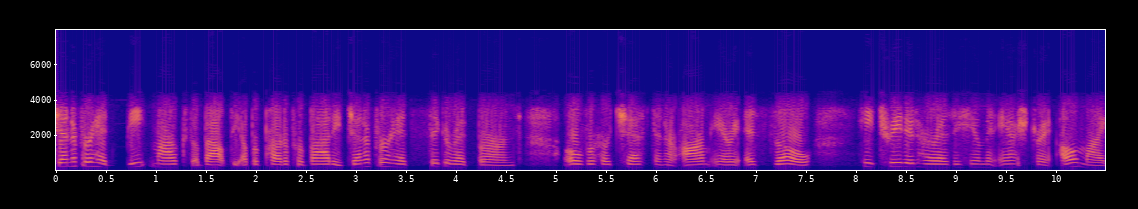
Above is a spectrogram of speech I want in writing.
Jennifer had beat marks about the upper part of her body. Jennifer had cigarette burns over her chest and her arm area as though he treated her as a human ashtray. Oh my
